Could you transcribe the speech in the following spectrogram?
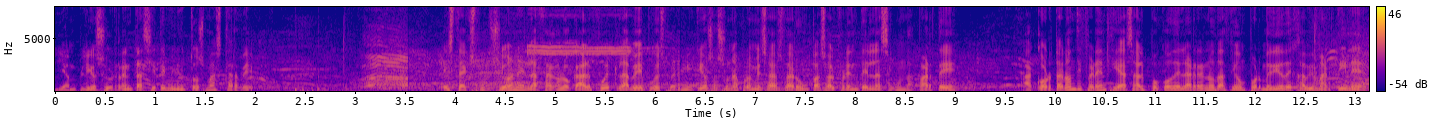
y amplió su renta siete minutos más tarde. Esta expulsión en la zaga local fue clave pues permitió a Sasuna Promesas dar un paso al frente en la segunda parte. Acortaron diferencias al poco de la reanudación por medio de Javi Martínez.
